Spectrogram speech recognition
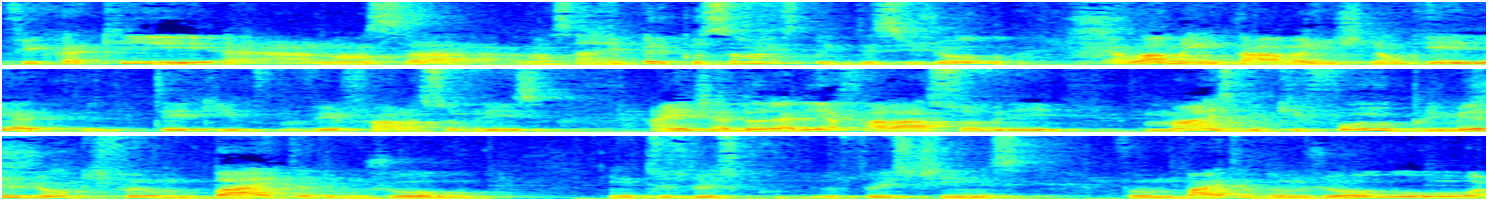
fica aqui a nossa, a nossa repercussão a respeito desse jogo. É lamentável, a gente não queria ter que vir falar sobre isso. A gente adoraria falar sobre mais do que foi o primeiro jogo, que foi um baita de um jogo entre os dois, os dois times. Foi um baita de um jogo,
